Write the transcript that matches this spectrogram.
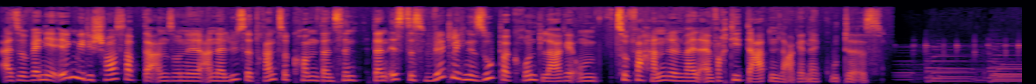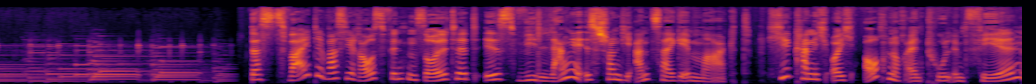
Also wenn ihr irgendwie die Chance habt, da an so eine Analyse dran zu kommen, dann sind, dann ist das wirklich eine super Grundlage, um zu verhandeln, weil einfach die Datenlage eine gute ist. Das zweite, was ihr rausfinden solltet, ist, wie lange ist schon die Anzeige im Markt? Hier kann ich euch auch noch ein Tool empfehlen.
